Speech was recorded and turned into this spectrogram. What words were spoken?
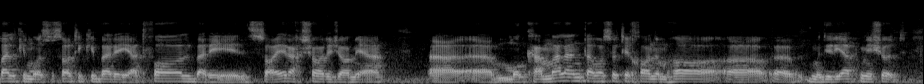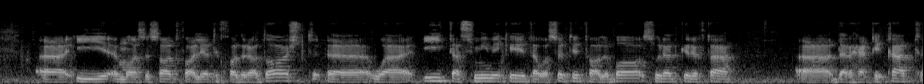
بلکه مؤسساتی که برای اطفال برای سایر اخشار جامعه مکملا توسط خانم ها مدیریت می شد این مؤسسات فعالیت خود را داشت و این تصمیمی که توسط طالبا صورت گرفته در حقیقت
